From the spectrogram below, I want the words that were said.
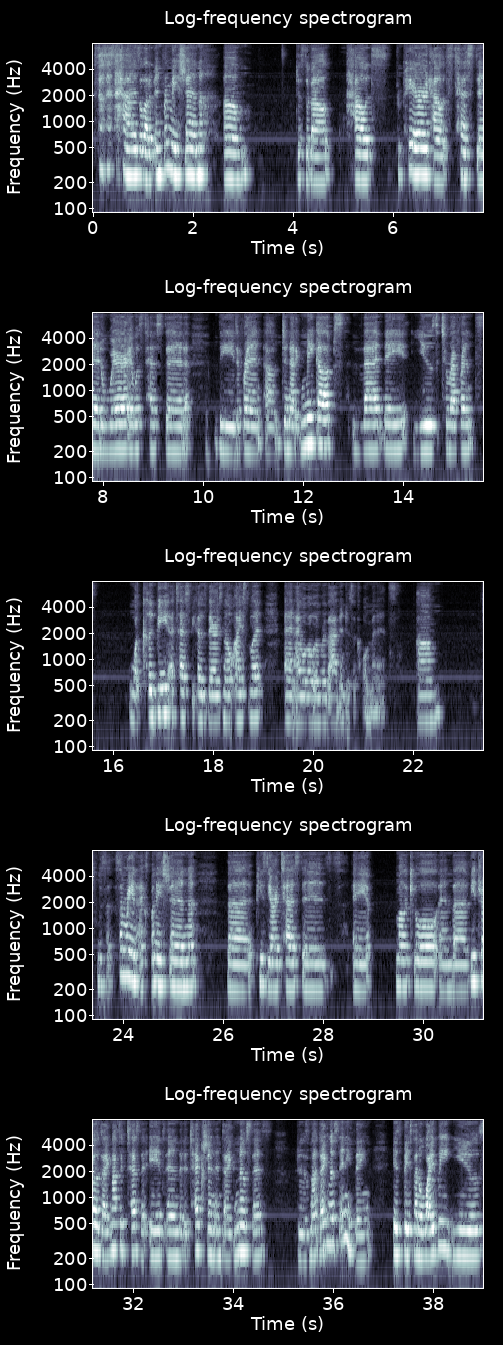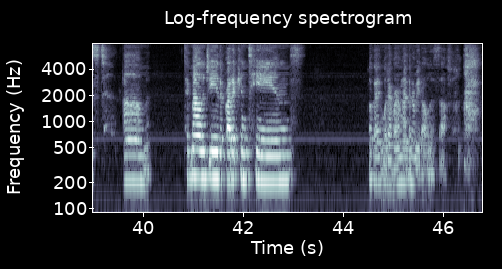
So this has a lot of information um, just about how it's prepared, how it's tested, where it was tested, the different um, genetic makeups that they used to reference what could be a test because there's no isolate, and I will go over that in just a couple minutes. Um, just a summary and explanation. The PCR test is a molecule in the vitro diagnostic test that aids in the detection and diagnosis, which does not diagnose anything, is based on a widely used um, technology. The product contains, okay, whatever, I'm not going to read all this stuff.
